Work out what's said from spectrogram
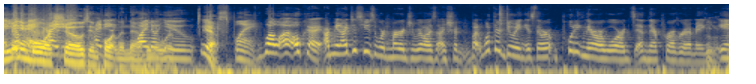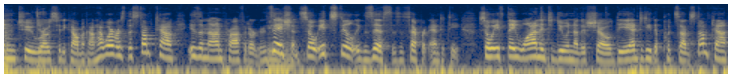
Okay, many okay, more Heidi, shows in Heidi, Portland now. Why than don't you Yeah. explain? Well, uh, okay. I mean, I just used the word merge and realized I shouldn't. But what they're doing is they're putting their awards and their programming Mm-hmm. into Rose City Comic Con. However, the Stumptown is a nonprofit organization, Mm-hmm. so it still exists as a separate entity. So if they wanted to do another show, the entity that puts on Stumptown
